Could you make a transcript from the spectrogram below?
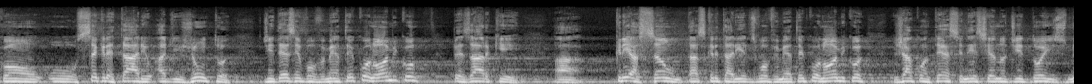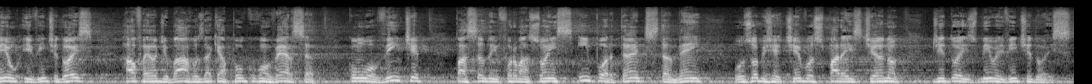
com o secretário adjunto de Desenvolvimento Econômico, apesar que a criação da Secretaria de Desenvolvimento Econômico já acontece nesse ano de 2022. Rafael de Barros daqui a pouco conversa com o ouvinte, passando informações importantes também, os objetivos para este ano de 2022.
